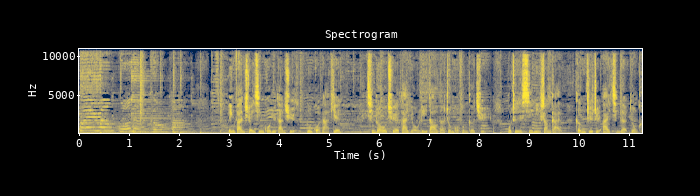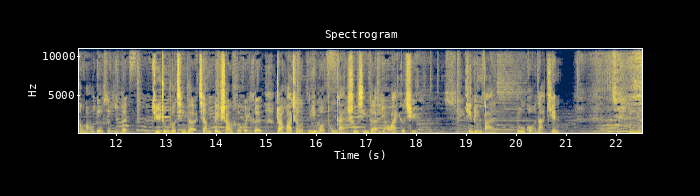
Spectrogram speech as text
回，让我能够把林凡全新国语单曲《如果那天》，轻柔却带有力道的中国风歌曲，不止细腻伤感，更直指爱情的永恒矛盾和疑问，举重若轻的将悲伤和悔恨转化成你我同感舒心的聊爱歌曲。听林凡《如果那天》。我将要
